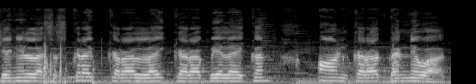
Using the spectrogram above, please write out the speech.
चॅनेलला सबस्क्राईब करा लाईक करा बेल आयकन ऑन करा. धन्यवाद.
